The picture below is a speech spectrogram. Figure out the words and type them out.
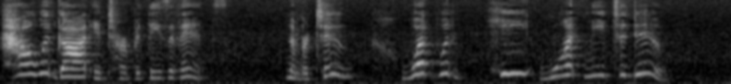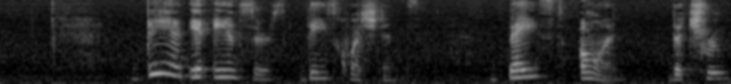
how would God interpret these events? Number two, what would He want me to do? Then it answers these questions based on the truth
